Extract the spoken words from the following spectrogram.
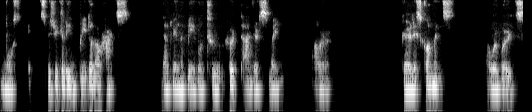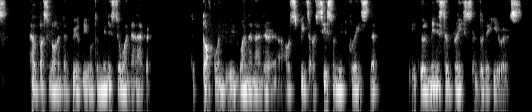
most specifically bridle our hearts that we'll not be able to hurt others by our careless comments, our words. Help us, Lord, that we'll be able to minister one another, to talk with one another. Our speech are seasoned with grace, that it will minister grace unto the hearers.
